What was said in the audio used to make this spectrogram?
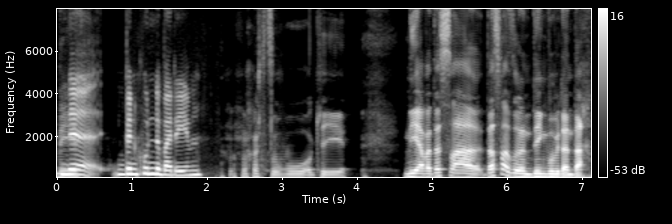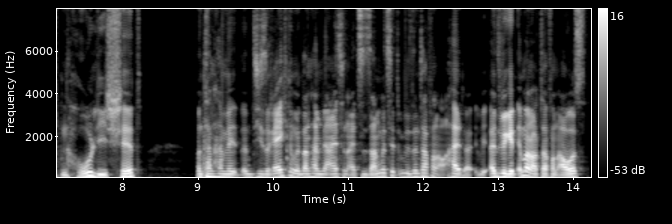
Nee, Der, bin Kunde bei dem. so, okay. Nee, aber das war, das war so ein Ding, wo wir dann dachten, holy shit. Und dann haben wir diese Rechnung und dann haben wir eins und eins zusammengezählt und wir sind davon halt, also wir gehen immer noch davon aus,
